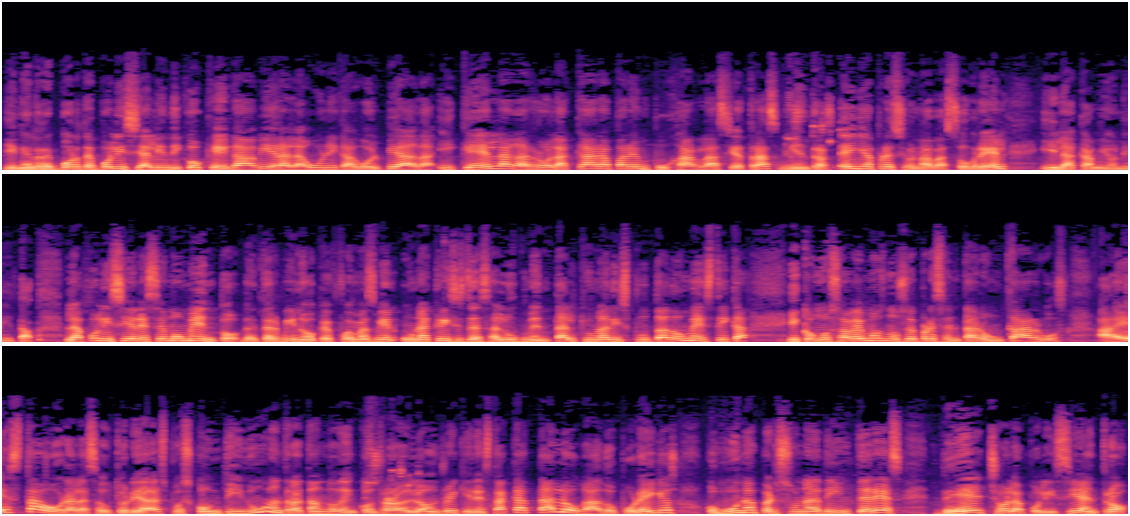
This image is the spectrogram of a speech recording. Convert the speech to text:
Y en el reporte policial indicó que Gaby era la única golpeada y que él la agarró la cara para empujarla hacia atrás mientras ella presionaba sobre él y la camioneta. La policía en ese momento determinó que fue más bien una crisis de salud mental que una disputa doméstica y, como sabemos, no se presentaron cargos. A esta hora las autoridades pues continúan tratando de encontrar a Laundry, quien está catalogado por ellos como una persona de interés. De hecho, la policía entró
